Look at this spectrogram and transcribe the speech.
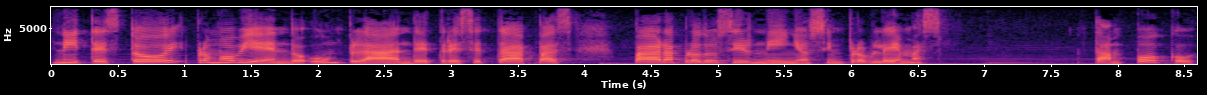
ni te estoy promoviendo un plan de tres etapas para producir niños sin problemas. Tampoco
